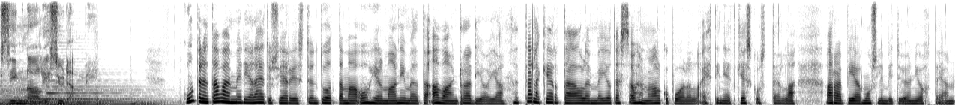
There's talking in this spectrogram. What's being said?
Signaali sydämiin. Kuuntelet Avainmedia lähetysjärjestön tuottamaa ohjelmaa nimeltä Avainradio ja tällä kertaa olemme jo tässä ohjelman alkupuolella ehtineet keskustella Arabia muslimityön johtajan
